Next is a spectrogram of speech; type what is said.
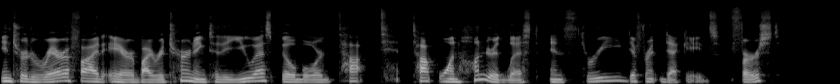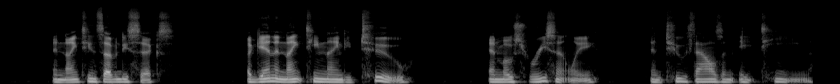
entered rarefied air by returning to the U.S. Billboard top t- top 100 list in three different decades? First, in 1976 again in 1992, and most recently in 2018.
